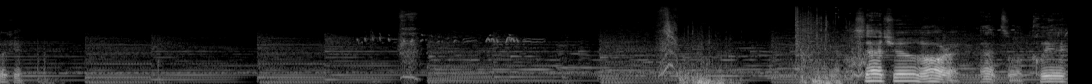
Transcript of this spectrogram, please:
okay. Got the statue. Alright, that's all clear.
